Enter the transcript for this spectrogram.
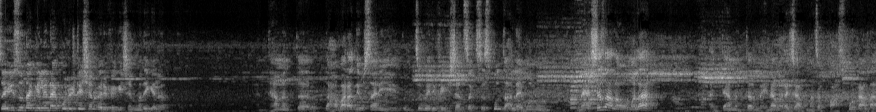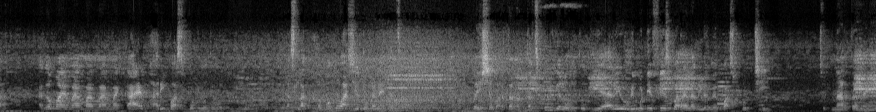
सहीसुद्धा केली नाही पोलीस स्टेशन व्हेरिफिकेशनमध्ये गेलं आणि त्यानंतर दहा बारा दिवसांनी तुमचं व्हेरिफिकेशन सक्सेसफुल झालं आहे म्हणून मॅसेज आला हो मला. आणि त्यानंतर महिनाभराच्या आत माझा पासपोर्ट आला. अगं माय माय माय माय माय काय भारी पासपोर्ट होतो. कसला खमक वास येतो का नाही त्याचा? पैसे भरताना दचकून गेलो होतो की यार एवढी मोठी फीस भरायला लागलो मी पासपोर्टची चुकणार तर नाही.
